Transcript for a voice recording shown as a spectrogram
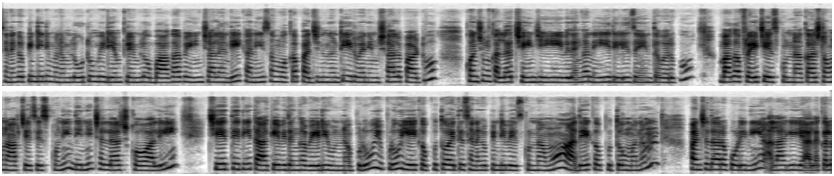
శనగపిండిని మనం లో టు మీడియం ఫ్లేమ్‌లో బాగా వేయించాలండి. కనీసం ఒక 18 నుండి 20 నిమిషాల పాటు కొంచెం కలర్ చేంజ్ అయ్యి ఈ విధంగా నెయ్యి రిలీజ్ అయ్యేంత వరకు బాగా ఫ్రై చేసుకున్నాక స్టవ్‌ని ఆఫ్ చేసేసుకొని దీన్ని చల్లార్చుకోవాలి. చేతిని తాకే విధంగా వేడి ఉన్నప్పుడు ఇప్పుడు ఏ కప్పుతో అయితే శనగపిండి వేసుకున్నామో అదే కప్పుతో మనం పంచదార పొడిని అలాగే యాలకల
